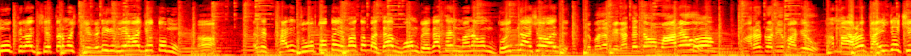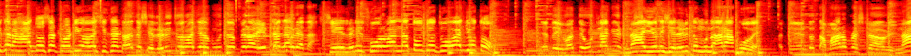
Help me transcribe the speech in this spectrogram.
હું પેલા ખેતરમાં શેરડી લેવા ગયો તો હું. હા. એટલે ખાલી જોતો તો એમાં તો બધા ગોમ ભેગા થઈને મને આમ ધોઈ જ નાખ્યો આજે. તો બધા ભેગા થઈને તમે મારે તો? મારો ટોટીઓ પાક્યો આ મારો ભાઈ જો શિખર હાદો છે ટોટીઓ હવે શિખર. તારે તો શેલડી ચોરવા જાય હું તો પેલા એંડા ચોર્યા હતા શેરડી સોરવા નતો જો જોવા જોતો એ તો ઈવન તો એવું જ લાગ્યું ના. એની શેલડી તો હું ના રાખું હવે. તે તો તમારો પ્રશ્ન હવે. ના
